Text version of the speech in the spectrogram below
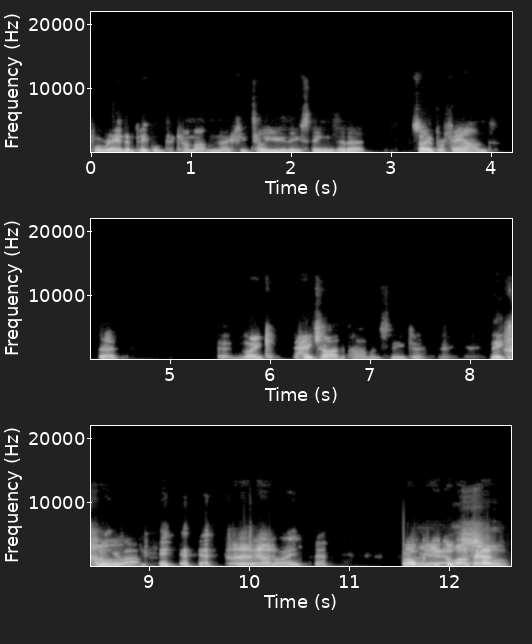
for random people to come up and actually tell you these things that are so profound that uh, like HR departments need to need to call you up. you know what I mean? Well, Yeah, you a couldn't lot of have people.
